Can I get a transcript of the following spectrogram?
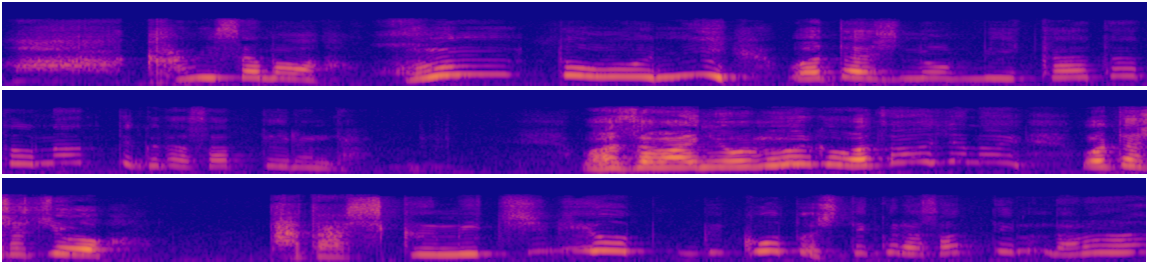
あ神様は本当に私の味方となってくださっているんだ災いに思えるか災いじゃない私たちを正しく導こうとしてくださっているんだな。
